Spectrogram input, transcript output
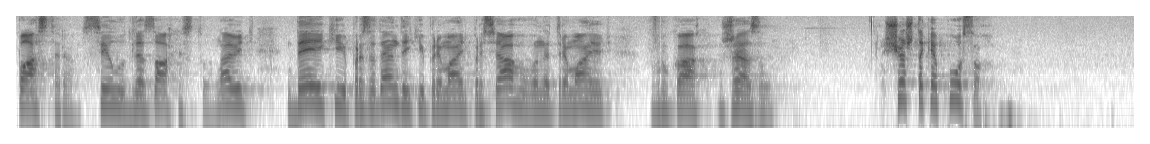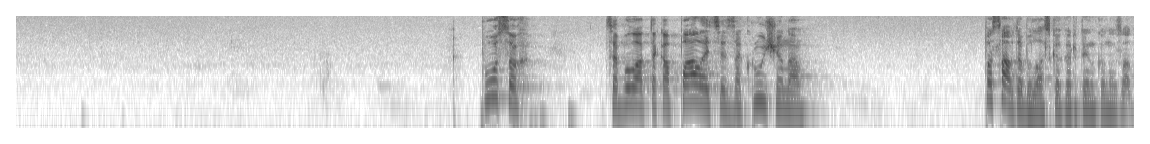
пастиря, силу для захисту. Навіть деякі президенти, які приймають присягу, вони тримають в руках жезл. Що ж таке посох? Посох це була така палиця закручена. Поставте, будь ласка, картинку назад.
